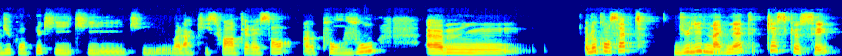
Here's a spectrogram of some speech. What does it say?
du contenu qui, voilà, qui soit intéressant pour vous. le concept du lead magnet, qu'est-ce que c'est?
